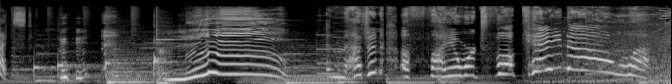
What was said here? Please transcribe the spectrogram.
next! Moo! Imagine a fireworks volcano!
